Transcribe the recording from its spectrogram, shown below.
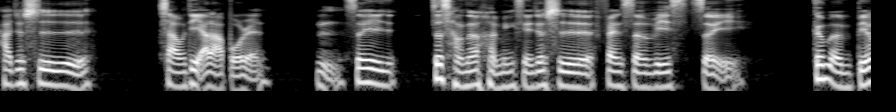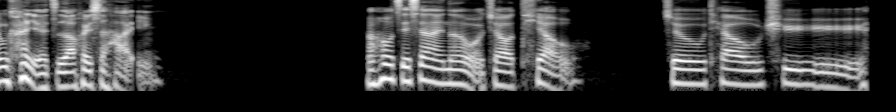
他就是沙地阿拉伯人，嗯，所以这场呢很明显就是 fan service，所以根本不用看也知道会是他赢。然后接下来呢，我就要跳，就跳去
